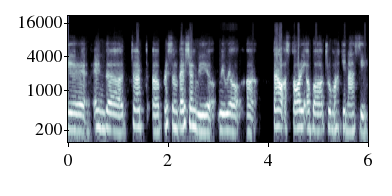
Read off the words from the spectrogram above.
In the third uh, presentation, we we will uh, tell a story about Rumah Kinasih.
